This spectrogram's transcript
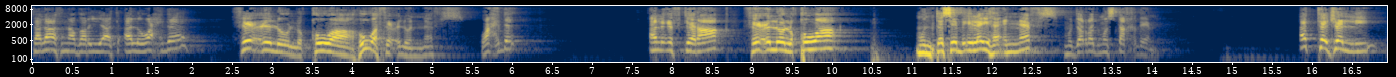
ثلاث نظريات. الوحدة فعل القوى هو فعل النفس. وحده الافتراق فعل القوى منتسب إليها النفس مجرد مستخدم. التجلي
